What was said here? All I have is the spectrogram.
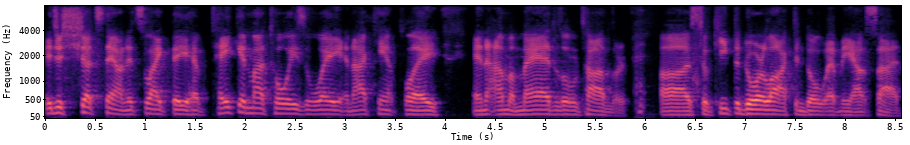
it just shuts down. It's like they have taken my toys away and I can't play, and I'm a mad little toddler. Uh, so keep the door locked and don't let me outside.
